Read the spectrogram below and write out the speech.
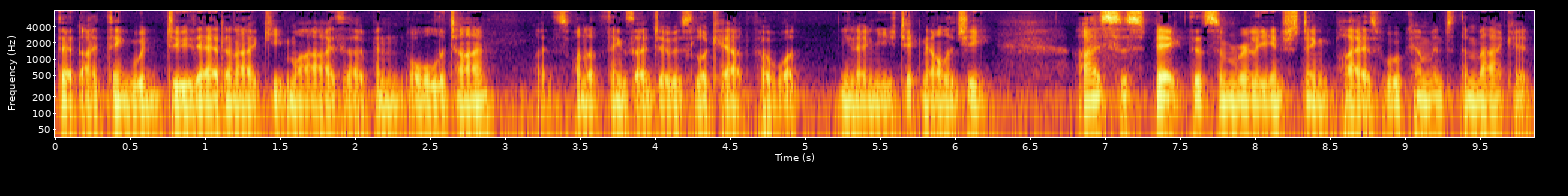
that I think would do that, and I keep my eyes open all the time. That's one of the things I do is look out for what you know new technology. I suspect that some really interesting players will come into the market,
